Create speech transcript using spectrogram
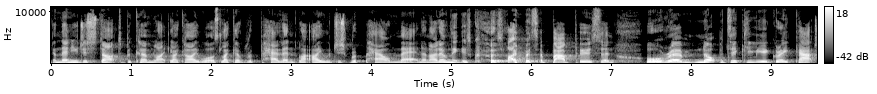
And then you just start to become like like I was, like a repellent. Like I would just repel men, and I don't think it's because I was a bad person or um, not particularly a great catch.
